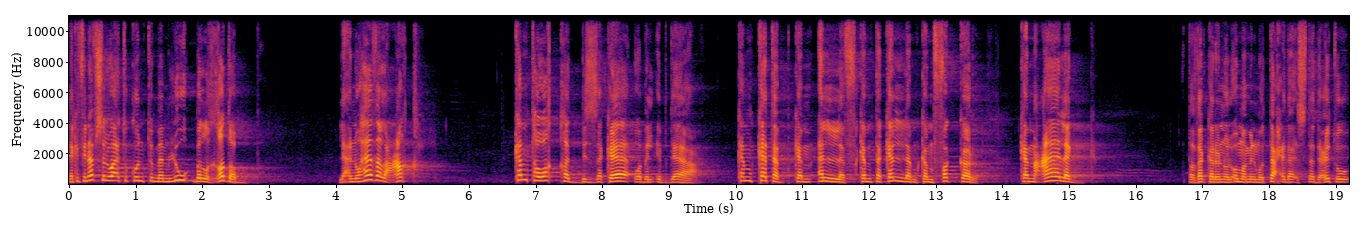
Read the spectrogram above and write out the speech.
لكن في نفس الوقت كنت مملوء بالغضب لأن هذا العقل كم توقد بالذكاء وبالإبداع كم كتب كم ألف كم تكلم كم فكر كم عالج. تذكر أن الأمم المتحدة استدعته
